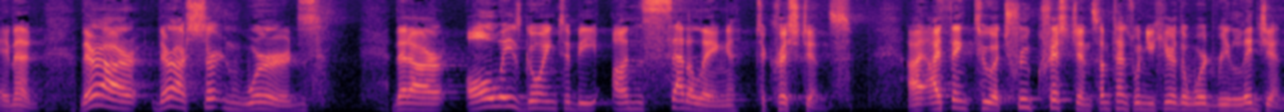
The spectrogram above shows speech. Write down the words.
Amen. There are, there are certain words that are always going to be unsettling to Christians. I, I think to a true Christian, sometimes when you hear the word religion,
